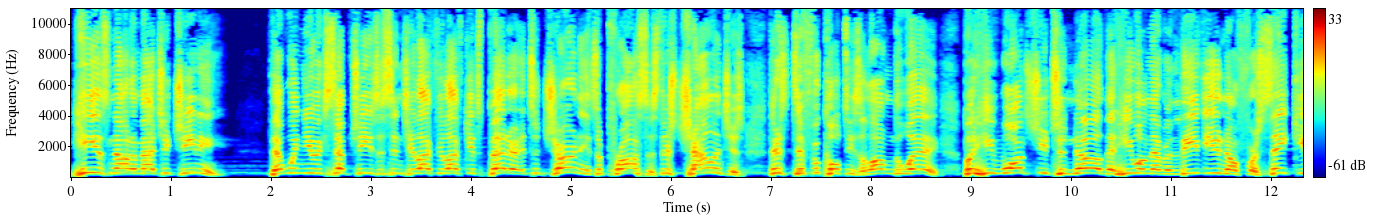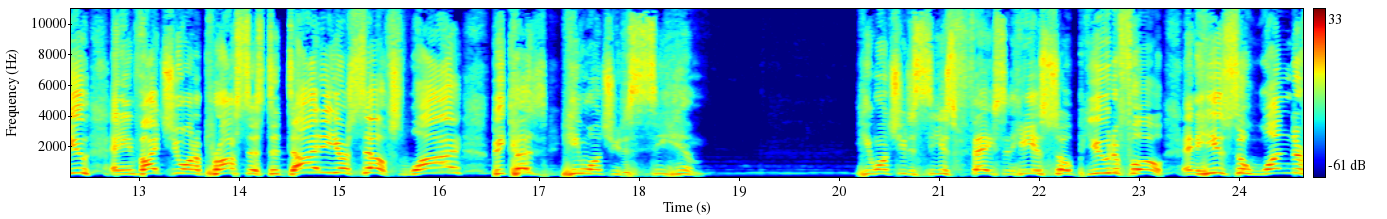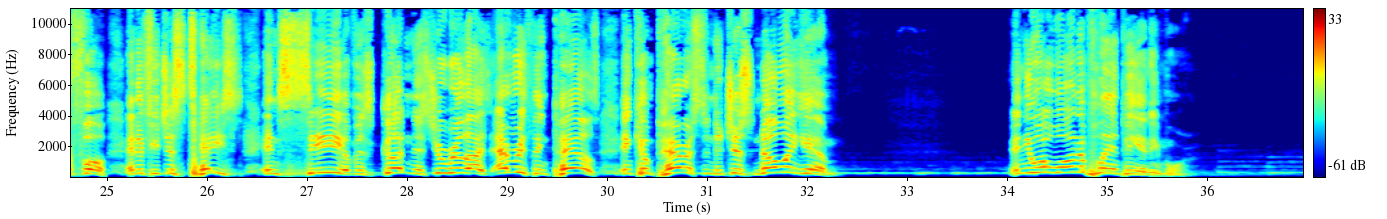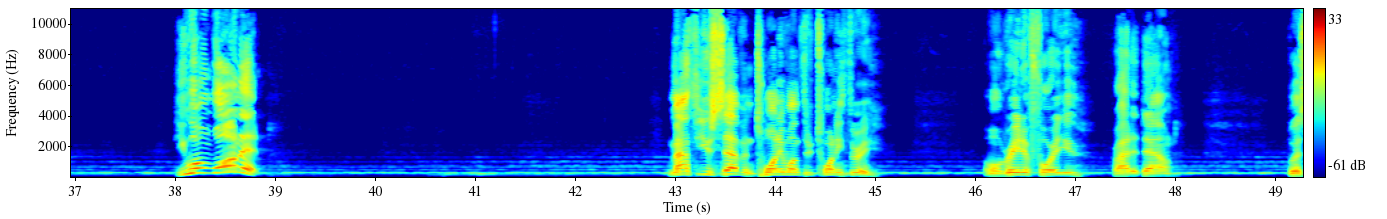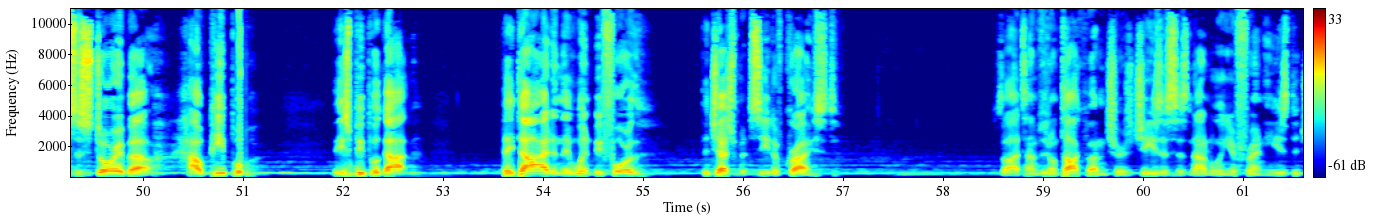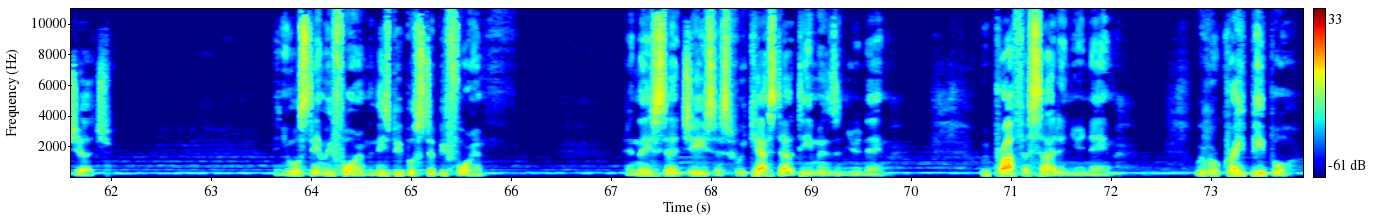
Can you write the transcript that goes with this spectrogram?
He is not a magic genie. That when you accept Jesus into your life, your life gets better. It's a journey, it's a process. There's challenges, there's difficulties along the way. But He wants you to know that He will never leave you nor forsake you. And He invites you on a process to die to yourselves. Why? Because He wants you to see Him. He wants you to see his face and he is so beautiful and he is so wonderful. And if you just taste and see of his goodness, you realize everything pales in comparison to just knowing him. And you won't want a plan B anymore. You won't want it. Matthew 7, 21 through 23. I won't read it for you, write it down. But it's a story about how people, these people got, they died and they went before the judgment seat of Christ. A lot of times we don't talk about in church. Jesus is not only your friend, He is the judge. And you will stand before Him. And these people stood before Him. And they said, Jesus, we cast out demons in your name. We prophesied in your name. We were great people.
